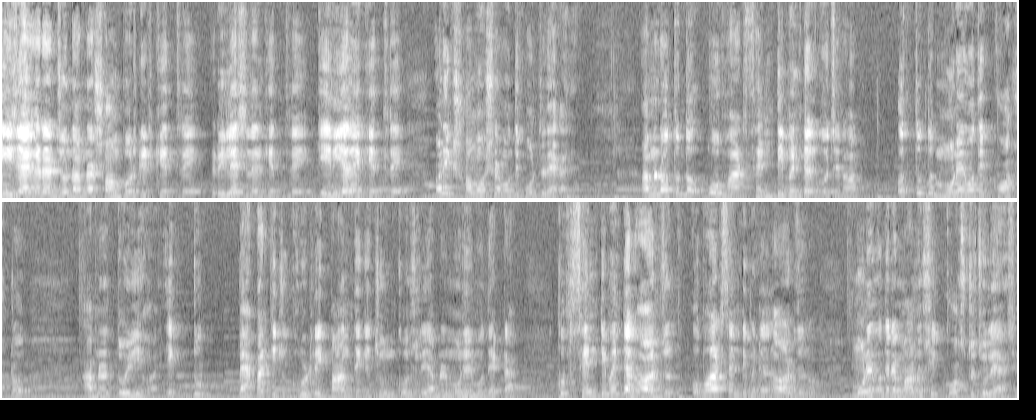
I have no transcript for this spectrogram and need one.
এই জায়গাটার জন্য আপনার সম্পর্কের ক্ষেত্রে রিলেশনের ক্ষেত্রে কেরিয়ারের ক্ষেত্রে অনেক সমস্যার মধ্যে পড়তে দেখা যায়। আপনারা অত্যন্ত ওভার সেন্টিমেন্টাল গোছের হন, অত্যন্ত মনের মধ্যে কষ্ট আপনার তৈরি হয়। একটু ব্যাপার কিছু ঘটলেই, পান থেকে চুন কষলে আপনার মনের মধ্যে একটা খুব সেন্টিমেন্টাল হওয়ার জন্য ওভার সেন্টিমেন্টাল হওয়ার জন্য মনের মধ্যে একটা মানসিক কষ্ট চলে আসে।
